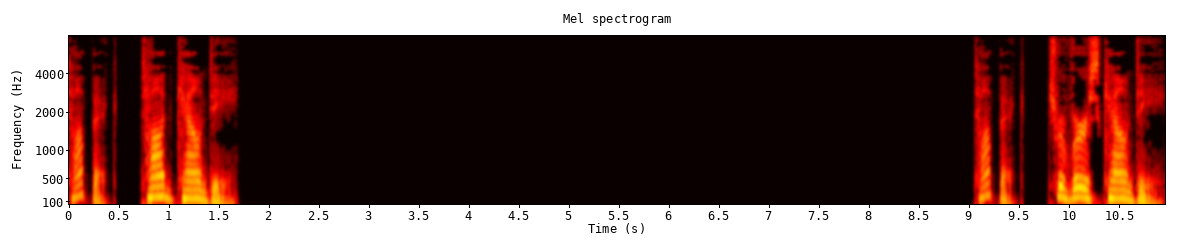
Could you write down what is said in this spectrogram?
Todd County. Topic. Traverse County.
